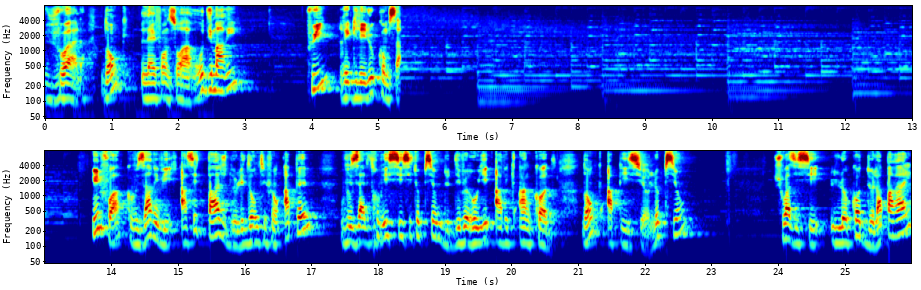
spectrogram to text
Voilà. Donc, l'iPhone sera redémarré, puis réglez-le comme ça. Une fois que vous arrivez à cette page de l'identifiant Apple, vous allez trouver ici cette option de déverrouiller avec un code. Donc, appuyez sur l'option, choisissez le code de l'appareil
